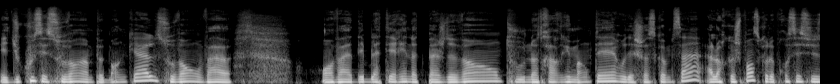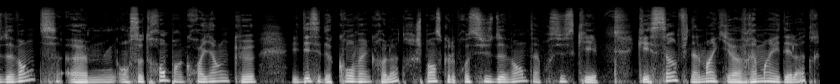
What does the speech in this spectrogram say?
et du coup, c'est souvent un peu bancal. Souvent, on va on va déblatérer notre page de vente ou notre argumentaire ou des choses comme ça, alors que je pense que le processus de vente, euh, on se trompe en croyant que l'idée c'est de convaincre l'autre. Je pense que le processus de vente est un processus qui est, qui est sain finalement et qui va vraiment aider l'autre.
